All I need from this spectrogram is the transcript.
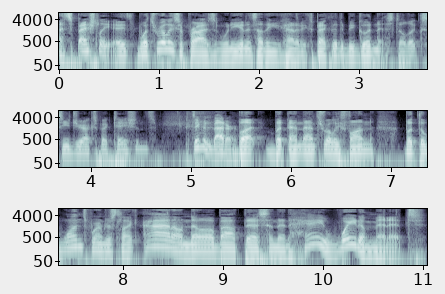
Especially, it's, what's really surprising when you get in something you kind of expected to be good and it still exceeds your expectations. It's even better. But but then that's really fun. But the ones where I'm just like, I don't know about this, and then hey, wait a minute,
